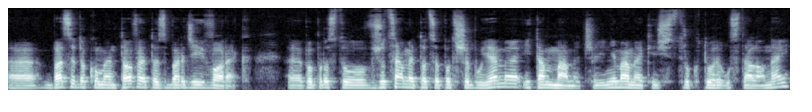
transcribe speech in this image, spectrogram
E, bazy dokumentowe to jest bardziej worek. E, po prostu wrzucamy to, co potrzebujemy i tam mamy, czyli nie mamy jakiejś struktury ustalonej,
